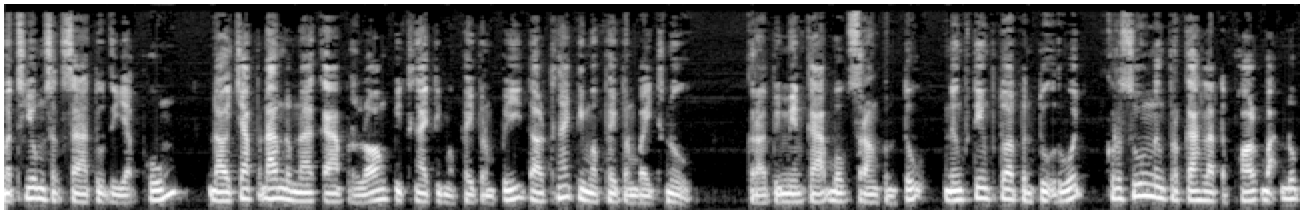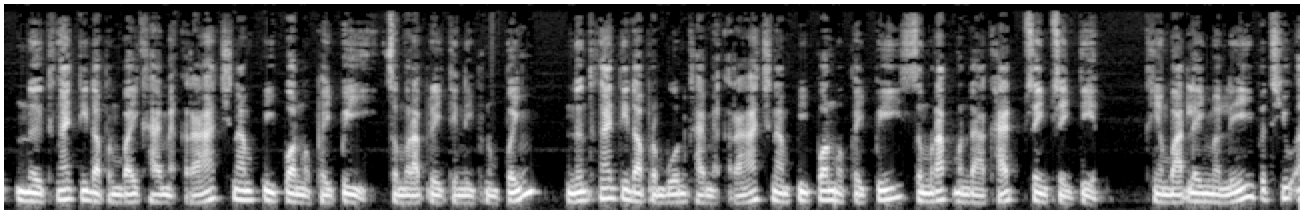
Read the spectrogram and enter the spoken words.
មធ្យមសិក្សាទុតិយភូមិដោយចាប់ផ្ដើមដំណើរការប្រឡងពីថ្ងៃទី27ដល់ថ្ងៃទី28ធ្នូក្រោយពីមានការបូកស្រង់ពិន្ទុនិងផ្ទៀងផ្ទាត់ពិន្ទុរួចក្រសួងនឹងប្រកាសលទ្ធផលបាក់ឌុបនៅថ្ងៃទី18ខែមករាឆ្នាំ2022សម្រាប់រាជធានីភ្នំពេញ នៅថ្ងៃទី19ខែមករាឆ្នាំ2022សម្រាប់បណ្ដាខេត្តផ្សេងផ្សេងទៀតខ្ញុំបាទលេងម៉ាលីវិទ្យុអ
